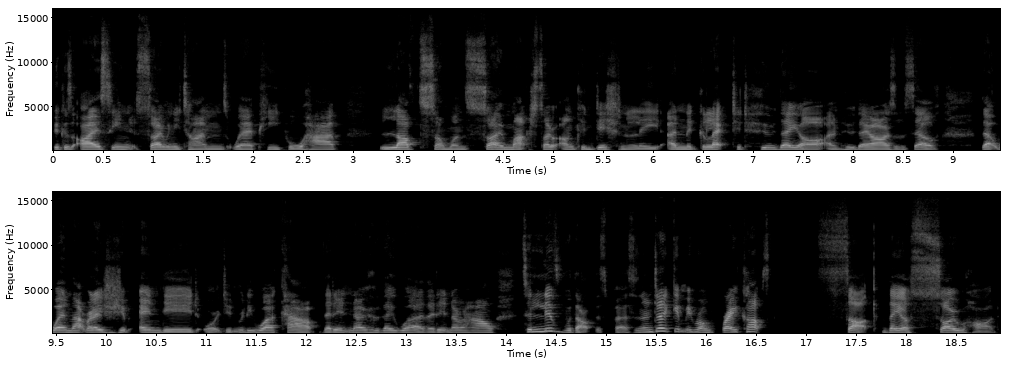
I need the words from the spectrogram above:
because I've seen so many times where people have loved someone so much so unconditionally and neglected who they are and who they are as themselves that when that relationship ended or it didn't really work out they didn't know who they were they didn't know how to live without this person and don't get me wrong breakups suck they are so hard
